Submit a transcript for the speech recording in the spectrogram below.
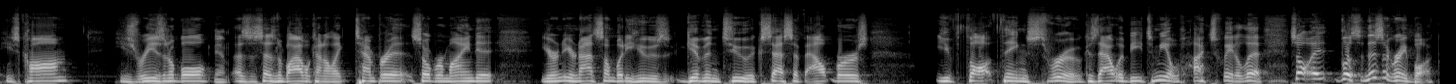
he's calm, he's reasonable, Yeah. as it says in the Bible, kind of like temperate, sober minded. You're you're not somebody who's given to excessive outbursts. You've thought things through because that would be to me a wise way to live. So it, listen, this is a great book.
